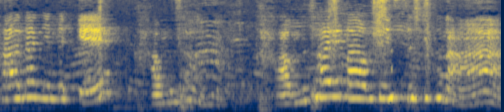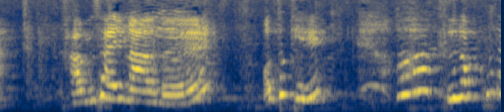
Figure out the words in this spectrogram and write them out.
하나님께 감사합니다. 감사의 마음도 있으시구나. 감사의 마음을 어떻게? 아, 그렇구나.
